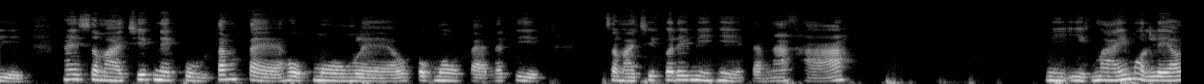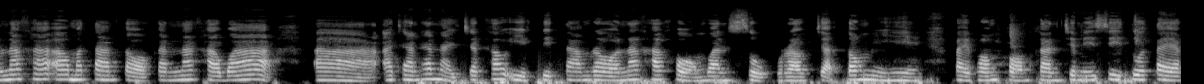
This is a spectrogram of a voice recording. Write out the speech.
94 ให้สมาชิกในกลุ่มตั้งแต่ 6 โมงแล้ว 6 โมง 8 นาที สมาชิกก็ได้มีเหตุกันนะคะ มีอีกไหมหมดแล้วนะคะ เอามาตามต่อกันนะคะว่าอาอาจารย์ท่านไหนจะเข้าอีกติดตามรอนะคะของวันศุกร์เราจะต้องมีไปพร้อมๆกันจะมี 4 ตัวแตก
